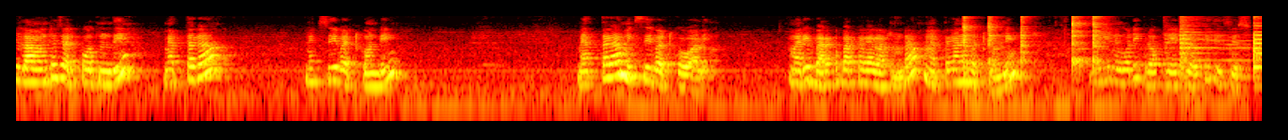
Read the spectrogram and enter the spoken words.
ఇలా ఉంటే సరిపోతుంది. మెత్తగా మిక్సీ పట్టుకోండి. మెత్తగా మిక్సీ పట్టుకోవాలి. మరి బరక బరకగా కాకుండా మెత్తగానే పట్టుకోండి. దీన్ని కూడా ఇప్పుడు ఒక ప్లేట్లోకి తీసేసుకోండి.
